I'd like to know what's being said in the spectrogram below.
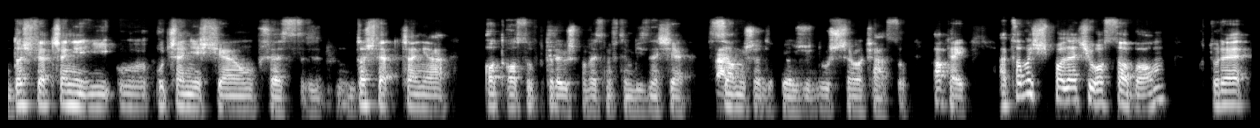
doświadczenie i uczenie się przez doświadczenia od osób, które już powiedzmy w tym biznesie Tak. są już od jakiegoś dłuższego czasu. Okej, a co byś polecił osobom, które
